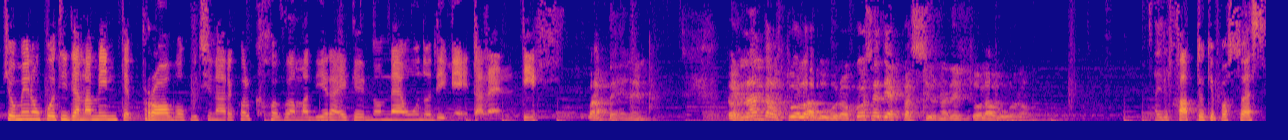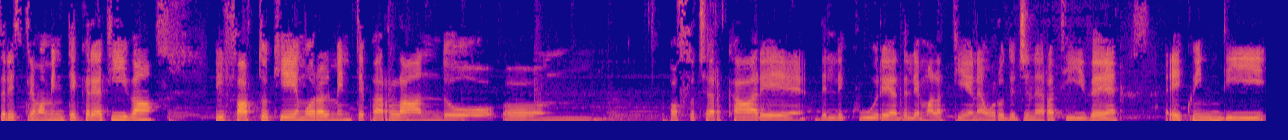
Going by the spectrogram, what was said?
più o meno quotidianamente provo a cucinare qualcosa, ma direi che non è uno dei miei talenti. Va bene. Tornando al tuo lavoro, cosa ti appassiona del tuo lavoro? Il fatto che posso essere estremamente creativa, il fatto che moralmente parlando um, posso cercare delle cure a delle malattie neurodegenerative e quindi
